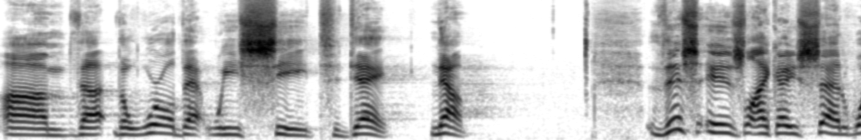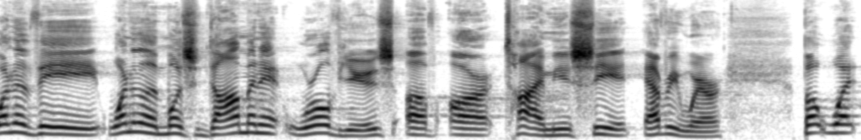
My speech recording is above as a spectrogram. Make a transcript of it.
um, the, the world that we see today. Now, this is, like I said, one of the, one of the most dominant worldviews of our time. You see it everywhere. But what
